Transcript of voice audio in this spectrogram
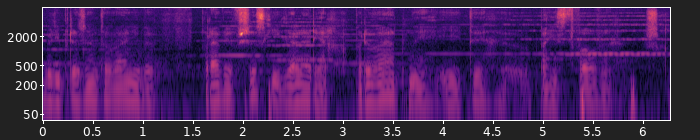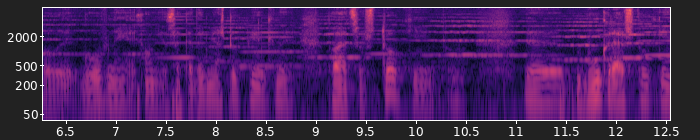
byli prezentowani we w prawie wszystkich galeriach prywatnych i tych państwowych, szkoły głównej, jaką jest Akademia Sztuk Pięknych, Pałacu Sztuki, y, Bunkra Sztuki.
